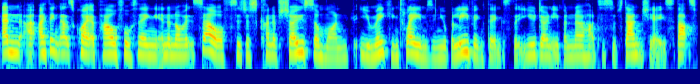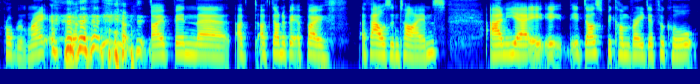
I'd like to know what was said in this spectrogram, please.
and I think that's quite a powerful thing in and of itself to just kind of show someone you're making claims and you're believing things that you don't even know how to substantiate so that's a problem right. I've been there I've, I've done a bit of both a thousand times and yeah it, it, it does become very difficult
